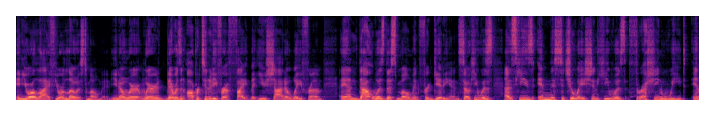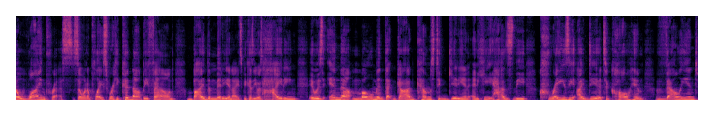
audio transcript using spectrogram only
in your life your lowest moment, you know, where where there was an opportunity for a fight that you shied away from and that was this moment for Gideon. So he was, as he's in this situation, he was threshing wheat in a wine press. So in a place where he could not be found by the Midianites because he was hiding. It was in that moment that God comes to Gideon and he has the crazy idea to call him valiant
